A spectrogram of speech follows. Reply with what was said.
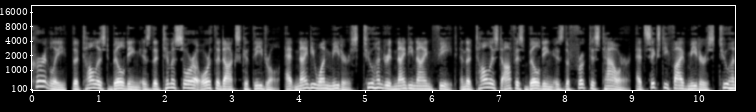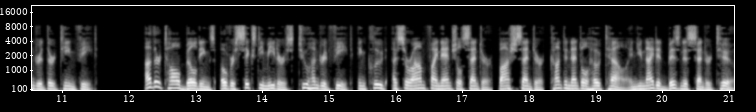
Currently, the tallest building is the Timisoara Orthodox Cathedral, at 91 metres 299 feet and the tallest office building is the Fructus Tower, at 65 metres 213 feet. Other tall buildings, over 60 metres 200 feet, include, Asaram Financial Center, Bosch Center, Continental Hotel and United Business Center II.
